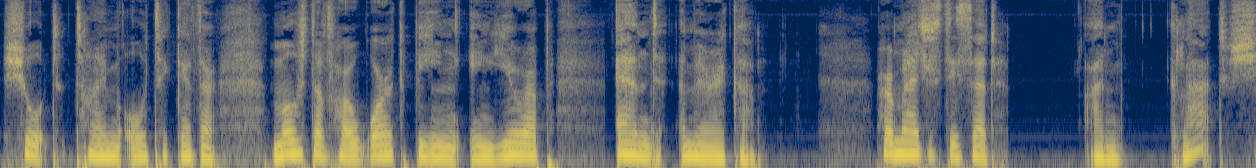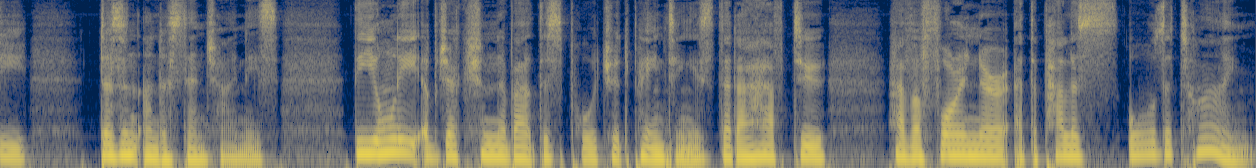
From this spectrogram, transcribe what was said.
short time altogether, most of her work being in Europe and America. Her Majesty said, I'm glad she doesn't understand Chinese. The only objection about this portrait painting is that I have to have a foreigner at the palace all the time.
